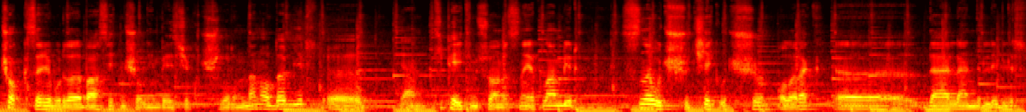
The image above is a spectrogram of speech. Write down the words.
Çok kısaca burada da bahsetmiş olayım base check uçuşlarından. O da bir e, yani tip eğitimi sonrasında yapılan bir sınav uçuşu, çek uçuşu olarak e, değerlendirilebilir.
